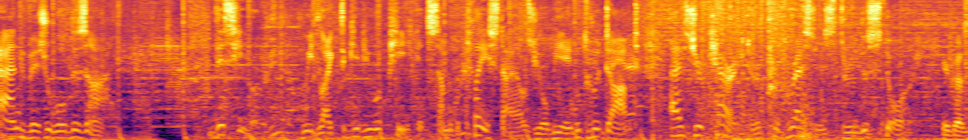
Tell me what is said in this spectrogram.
and visual design. This year, we'd like to give you a peek at some of the playstyles you'll be able to adopt as your character progresses through the story. Here goes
